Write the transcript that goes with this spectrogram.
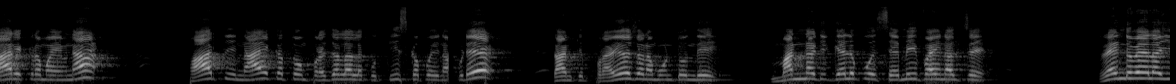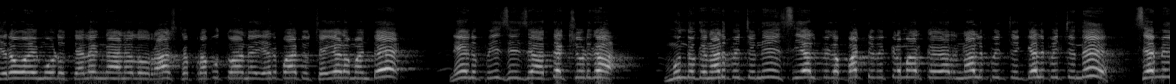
కార్యక్రమమైనా పార్టీ నాయకత్వం ప్రజలకు తీసుకుపోయినప్పుడే దానికి ప్రయోజనం ఉంటుంది. మన్నటి గెలుపు సెమీఫైనల్సే. రెండు వేల ఇరవై మూడు తెలంగాణలో రాష్ట్ర ప్రభుత్వాన్ని ఏర్పాటు చేయడం అంటే నేను పిసిసి అధ్యక్షుడిగా ముందుకు నడిపించింది సిఎల్పిగా బట్టి విక్రమార్క గారు నడిపించి గెలిపించింది సెమీ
